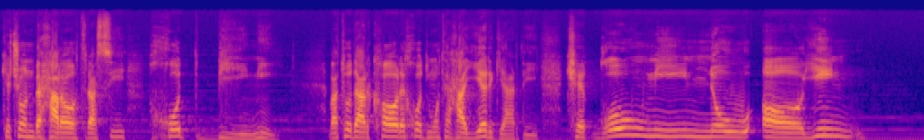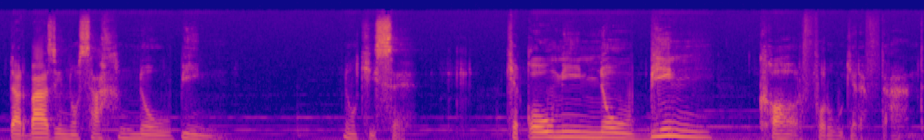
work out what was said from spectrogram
که چون به حرات رسی خود بینی و تو در کار خود متحیر گردی که قومی نو آین در بعضی نسخ نوبین نوکیسه که قومی نوبین کار فرو گرفتند.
